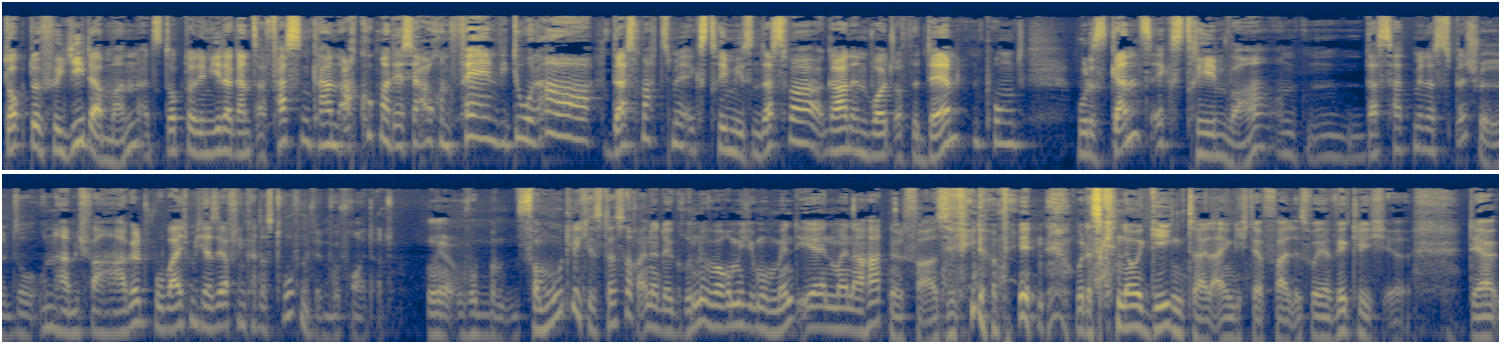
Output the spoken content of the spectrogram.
Doktor für jedermann, als Doktor, den jeder ganz erfassen kann. Ach, guck mal, der ist ja auch ein Fan wie du. Und, ah, das macht's mir extrem mies. Und das war gerade in Voyage of the Damned ein Punkt, wo das ganz extrem war. Und das hat mir das Special so unheimlich verhagelt, wobei ich mich ja sehr auf den Katastrophenfilm gefreut hat. Ja, wo, vermutlich ist das auch einer der Gründe, warum ich im Moment eher in meiner Hartnell-Phase wieder bin, wo das genaue Gegenteil eigentlich der Fall ist, wo ja wirklich äh, der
